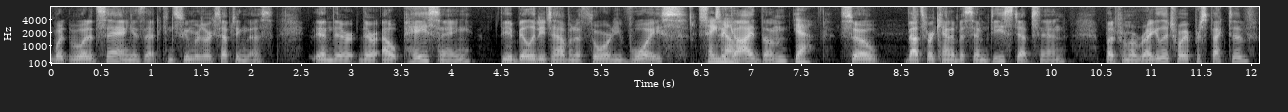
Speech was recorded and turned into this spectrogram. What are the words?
what, what it's saying is that consumers are accepting this and they're, they're outpacing the ability to have an authority voice Say to no. guide them. Yeah. So that's where Cannabis MD steps in. But from a regulatory perspective,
